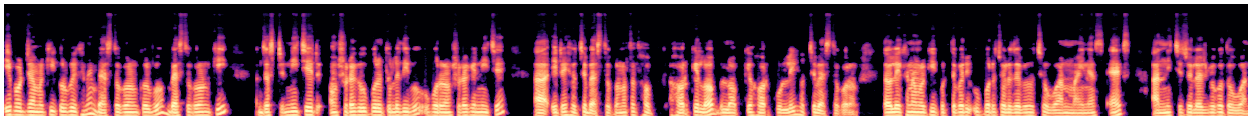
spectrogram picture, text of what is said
এই পর্যায়ে আমরা কি করব এখানে? ব্যস্তকরণ করব। ব্যস্তকরণ কি? জাস্ট নিচের অংশটাকে উপরে তুলে দিব। উপরের অংশটাকে নিচে এটাই হচ্ছে ব্যস্তকরণ। অর্থাৎ হরকে লব, লবকে হর করলেই হচ্ছে ব্যস্তকরণ। তাহলে এখানে আমরা কি করতে পারি? উপরে চলে যাবে হচ্ছে ওয়ান মাইনাস এক্স আর নিচে চলে আসবে কত? ওয়ান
